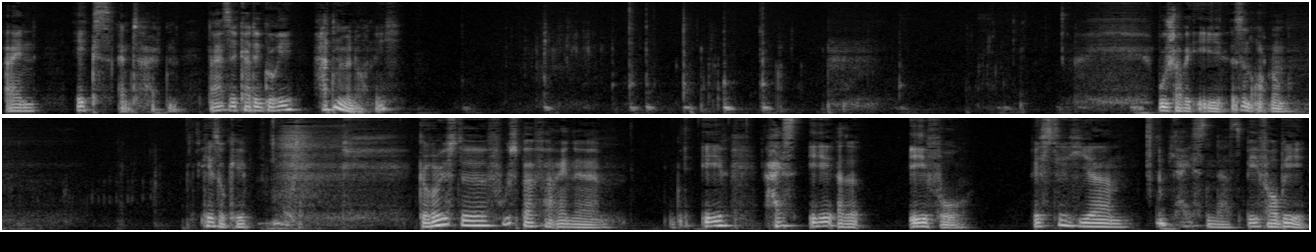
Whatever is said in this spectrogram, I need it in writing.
ein X enthalten. Nice Kategorie hatten wir noch nicht. Buchstabe E ist in Ordnung. E ist okay. Größte Fußballvereine. E heißt E, also EFO. Wisst ihr hier, wie heißt denn das? BVB.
